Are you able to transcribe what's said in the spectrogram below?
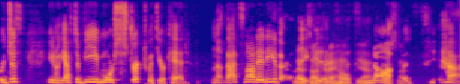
or just you know you have to be more strict with your kid. No, that's not it either That's not gonna help, yeah, not not. yeah.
